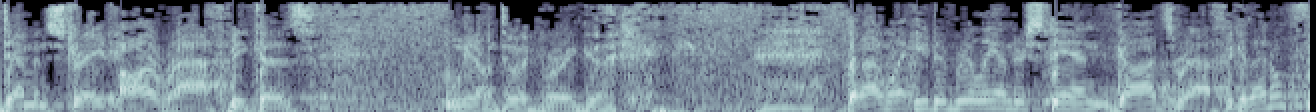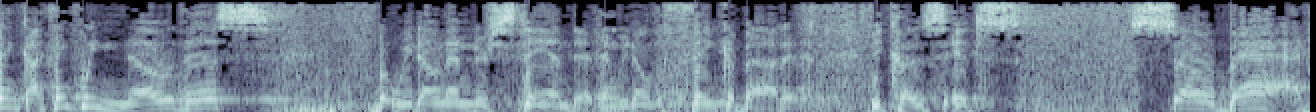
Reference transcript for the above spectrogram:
demonstrate our wrath because we don't do it very good. But I want you to really understand God's wrath because I don't think, I think we know this, but we don't understand it and we don't think about it because it's so bad.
